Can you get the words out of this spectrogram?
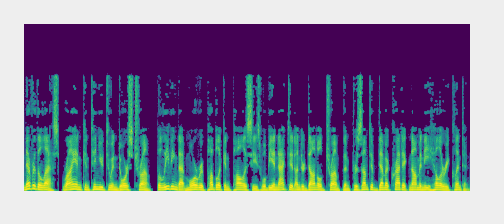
Nevertheless, Ryan continued to endorse Trump, believing that more Republican policies will be enacted under Donald Trump than presumptive Democratic nominee Hillary Clinton.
